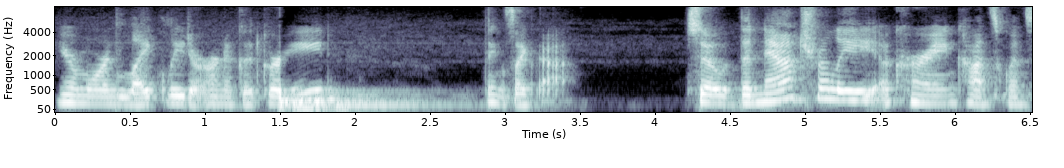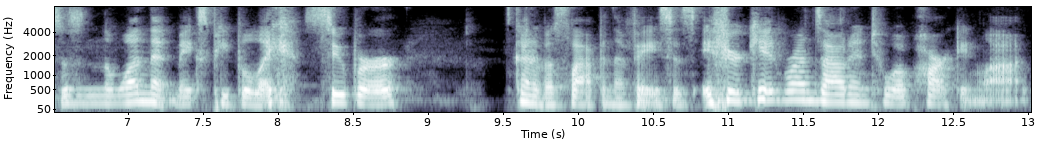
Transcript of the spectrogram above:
you're more likely to earn a good grade, things like that. So the naturally occurring consequences and the one that makes people like super it's kind of a slap in the face is if your kid runs out into a parking lot,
